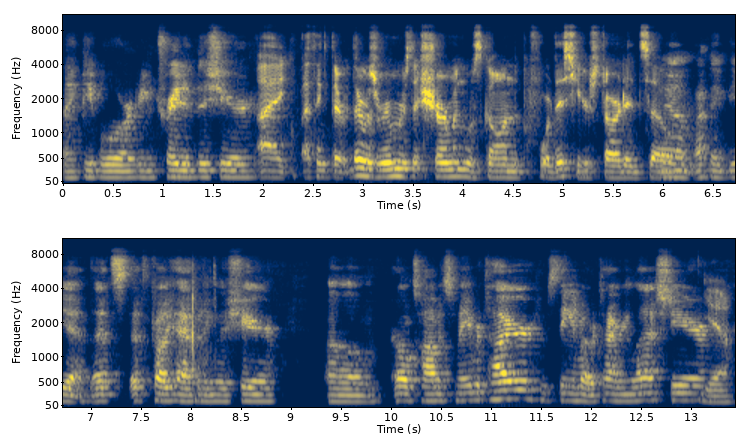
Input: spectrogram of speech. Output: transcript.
I think people are being traded this year. I I think there there was rumors that Sherman was gone before this year started. So Yeah, I think yeah, that's that's probably happening this year. Um, Earl Thomas may retire. He was thinking about retiring last year. yeah,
